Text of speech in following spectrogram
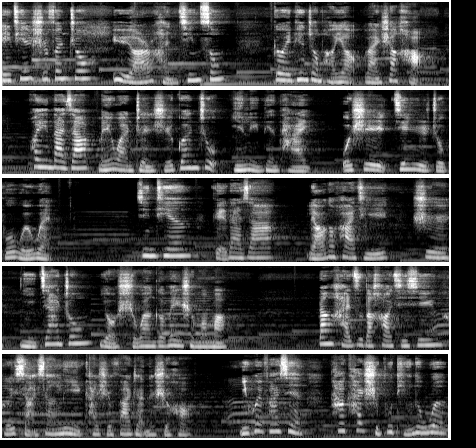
每天十分钟，育儿很轻松。各位听众朋友，晚上好！欢迎大家每晚准时关注引领电台，我是今日主播伟伟。今天给大家聊的话题是你家中有十万个为什么吗？当孩子的好奇心和想象力开始发展的时候，你会发现他开始不停地问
